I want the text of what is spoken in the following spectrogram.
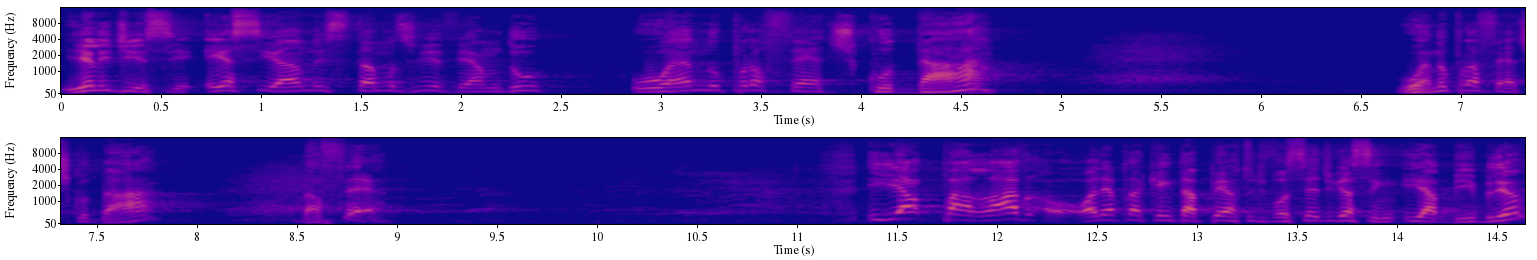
E ele disse: Esse ano estamos vivendo o ano profético da. O ano profético da. Da fé. E a palavra, olha para quem está perto de você, diga assim: e a Bíblia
